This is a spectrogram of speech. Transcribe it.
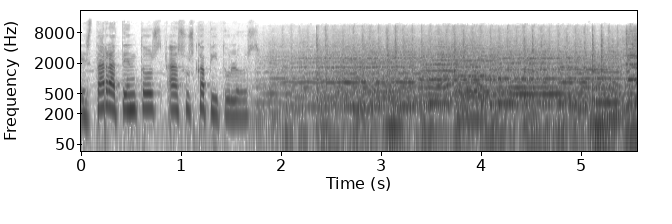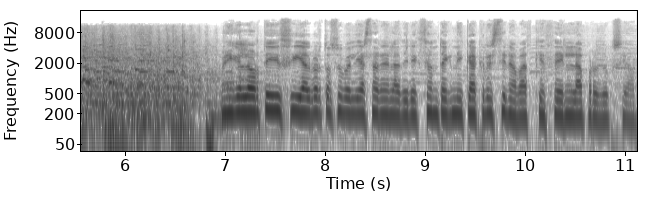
estar atentos a sus capítulos. Miguel Ortiz y Alberto Subel ya están en la dirección técnica, Cristina Vázquez en la producción.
